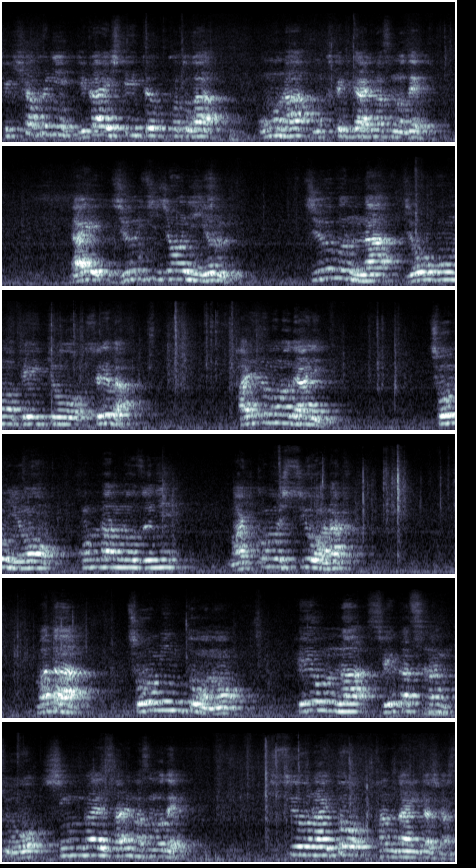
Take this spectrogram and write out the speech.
的確に理解していただくことが主な目的でありますので第11条による十分な情報の提供をすれば足りるものであり町民を混乱の図に巻き込む必要はなくまた町民等の平穏な生活環境を侵害されますので必要ないと判断いたします。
